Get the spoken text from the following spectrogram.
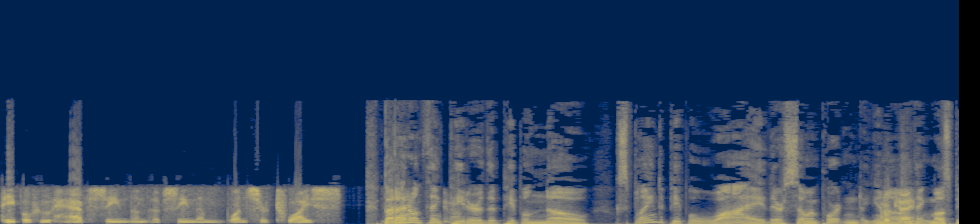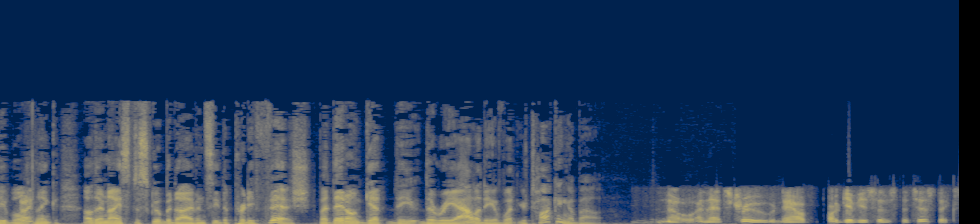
People who have seen them have seen them once or twice. But I don't think, you know, Peter, that people know explain to people why they're so important. You know, okay. I think most people right. think, oh, they're nice to scuba dive and see the pretty fish, but they don't get the, the reality of what you're talking about. No, and that's true. Now, I'll give you some statistics.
